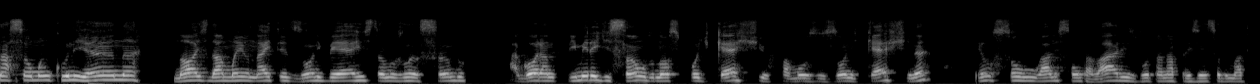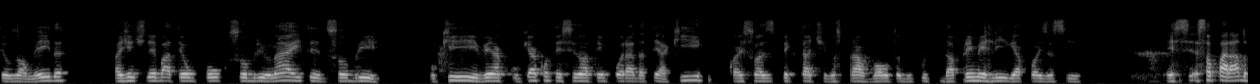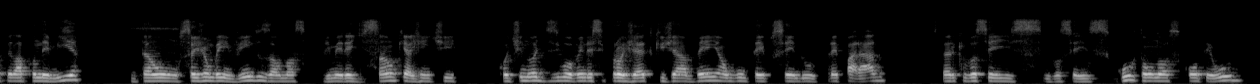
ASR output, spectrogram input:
nação mancuniana, nós da Mãe United Zone BR estamos lançando agora a primeira edição do nosso podcast, o famoso Zonecast, né? Eu sou o Alisson Tavares, vou estar na presença do Matheus Almeida, a gente debater um pouco sobre o United, sobre o que vem, o que aconteceu na temporada até aqui, quais são as expectativas para a volta do, da Premier League após esse, esse, essa parada pela pandemia. Então, sejam bem-vindos à nossa primeira edição, que a gente continua desenvolvendo esse projeto que já vem há algum tempo sendo preparado. Espero que vocês, vocês curtam o nosso conteúdo.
